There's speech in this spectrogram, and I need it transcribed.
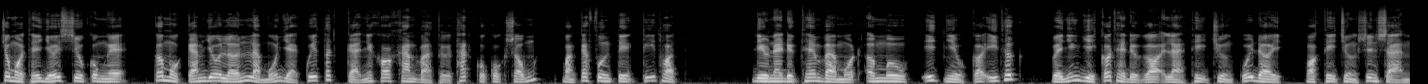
Trong một thế giới siêu công nghệ, có một cám dỗ lớn là muốn giải quyết tất cả những khó khăn và thử thách của cuộc sống bằng các phương tiện kỹ thuật. Điều này được thêm vào một âm mưu ít nhiều có ý thức về những gì có thể được gọi là thị trường cuối đời hoặc thị trường sinh sản,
